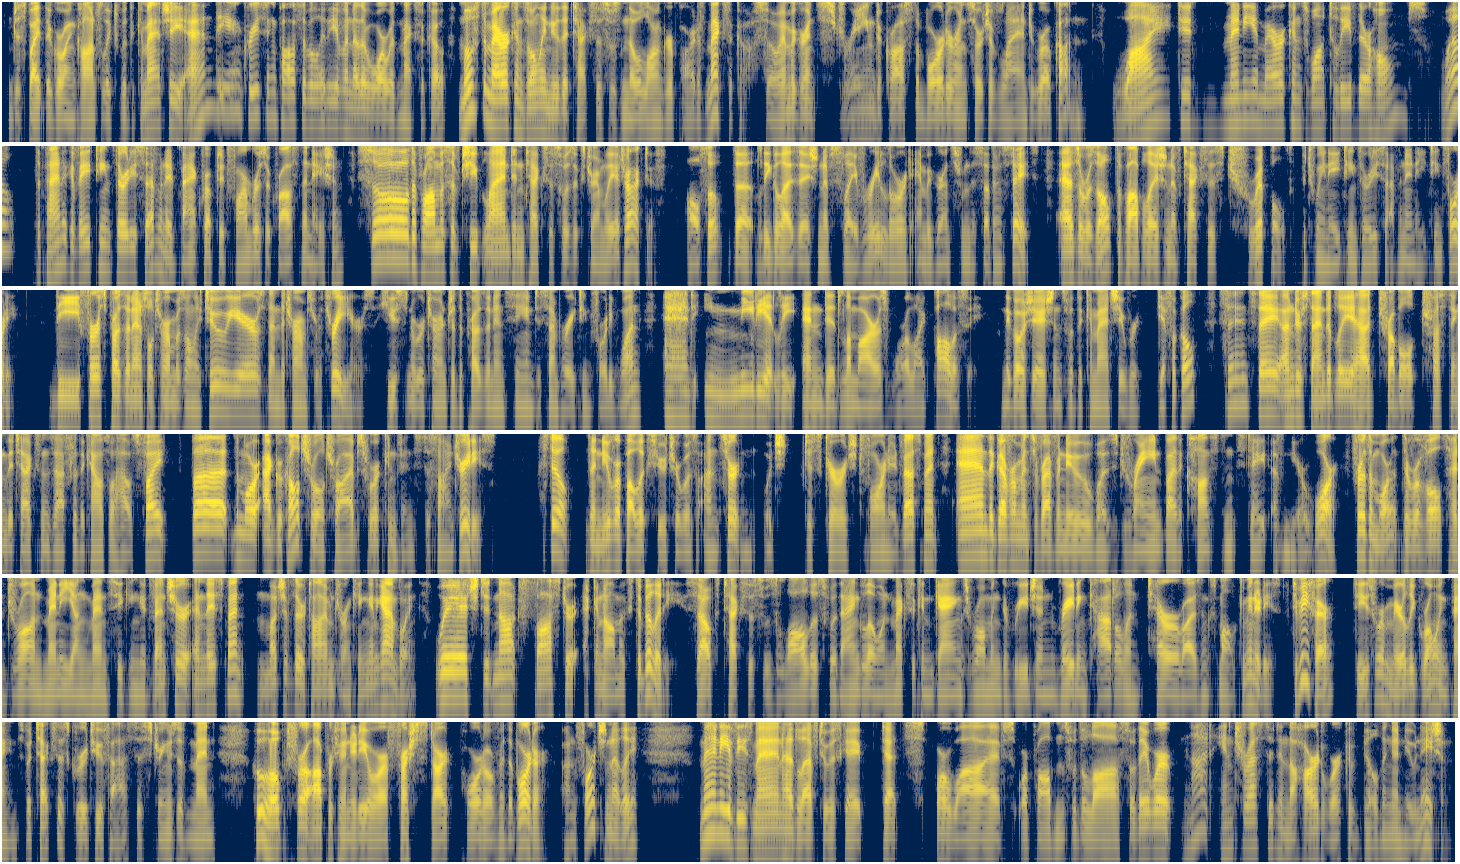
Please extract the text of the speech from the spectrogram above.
despite the growing conflict with the Comanche and the increasing possibility of another war with Mexico, most Americans only knew that Texas was no longer part of Mexico, so immigrants streamed across the border in search of land to grow cotton. Why did many Americans want to leave their homes? Well, the Panic of 1837 had bankrupted farmers across the nation, so the promise of cheap land in Texas was extremely attractive. Also, the legalization of slavery lured immigrants from the southern states. As a result, the population of Texas tripled between 1837 and 1840. The first presidential term was only two years, then the terms were three years. Houston returned to the presidency in December 1841 and immediately ended Lamar's warlike policy. Negotiations with the Comanche were difficult, since they understandably had trouble trusting the Texans after the Council House fight, but the more agricultural tribes were convinced to sign treaties. Still, the new republic's future was uncertain, which discouraged foreign investment, and the government's revenue was drained by the constant state of near war. Furthermore, the revolt had drawn many young men seeking adventure, and they spent much of their time drinking and gambling which did not foster economic stability. South Texas was lawless with Anglo and Mexican gangs roaming the region, raiding cattle and terrorizing small communities. To be fair, these were merely growing pains, but Texas grew too fast as streams of men who hoped for a opportunity or a fresh start poured over the border. Unfortunately, many of these men had left to escape debts or wives or problems with the law, so they were not interested in the hard work of building a new nation.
